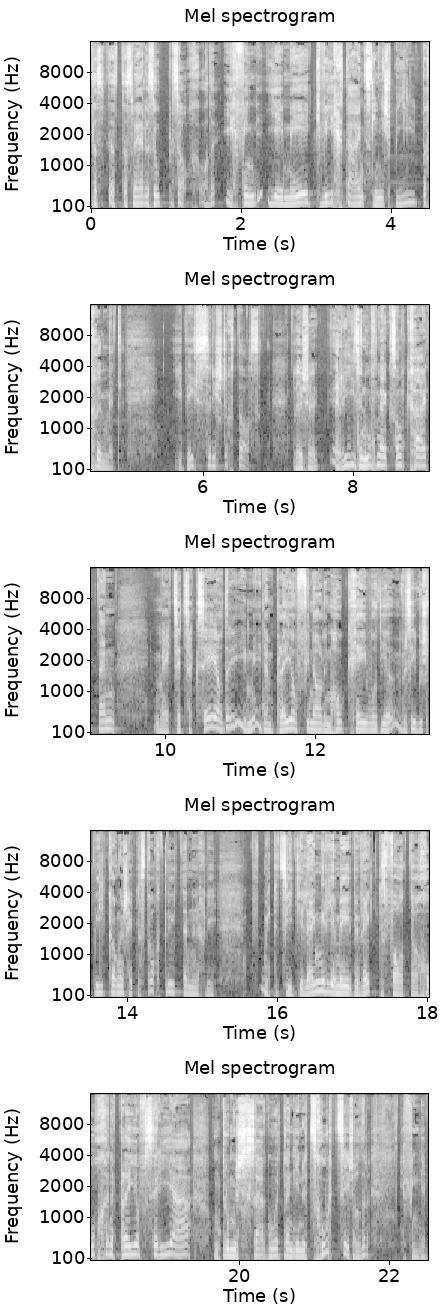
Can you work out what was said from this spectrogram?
das, das, das wäre eine super Sache. Oder? Ich finde, je mehr Gewicht einzelne Spiele bekommen, je besser ist doch das. Du hast eine, riesen Aufmerksamkeit dann man hat es jetzt auch gesehen, oder? In, in dem Playoff-Final im Hockey, wo die über sieben Spiele gegangen ist, hat das doch die Leute dann ein bisschen mit der Zeit je länger, je mehr bewegt. Das fährt da kochen, eine Playoff-Serie an. Und darum ist es auch gut, wenn die nicht zu kurz ist, oder? Ich finde,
